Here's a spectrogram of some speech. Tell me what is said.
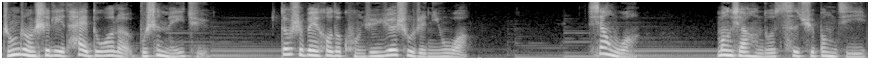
种种事例太多了，不胜枚举，都是背后的恐惧约束着你我。像我，梦想很多次去蹦极，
